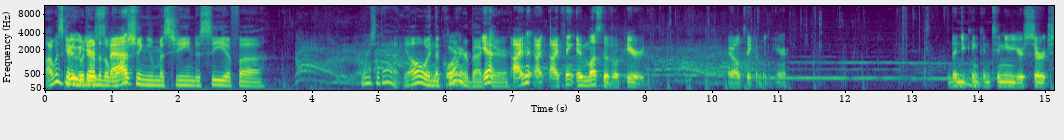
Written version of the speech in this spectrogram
I was gonna Dude, go down to the spaz? washing machine to see if. uh Where's it at? Oh, in, the, corner, back yeah, there. I, I, I think it must have appeared. Here, I'll take him in here. Then you can continue your search,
